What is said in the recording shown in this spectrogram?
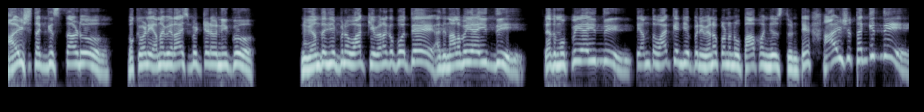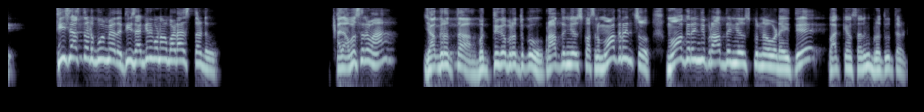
ఆయుష్ తగ్గిస్తాడు. ఒకవేళ ఎనభై రాసి పెట్టాడు నీకు. నువ్వు ఎంత చెప్పిన వాక్యం వినకపోతే అది నలభై అయిద్ది. లేదా ముప్పై అయిద్ది. ఎంత వాక్యం చెప్పిన వినకుండా నువ్వు పాపం చేస్తుంటే ఆయుష్ తగ్గిద్ది. తీసేస్తాడు భూమి మీద. తీసి అగ్నిగుణం పడేస్తాడు. అది అవసరమా? జాగ్రత్త. భక్తిగా బ్రతుకు. ప్రార్థన చేసుకో. అసలు మోకరించు. మోకరించి ప్రార్థన చేసుకున్నవాడైతే వాక్యం సరంగా బ్రతుకుతాడు.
